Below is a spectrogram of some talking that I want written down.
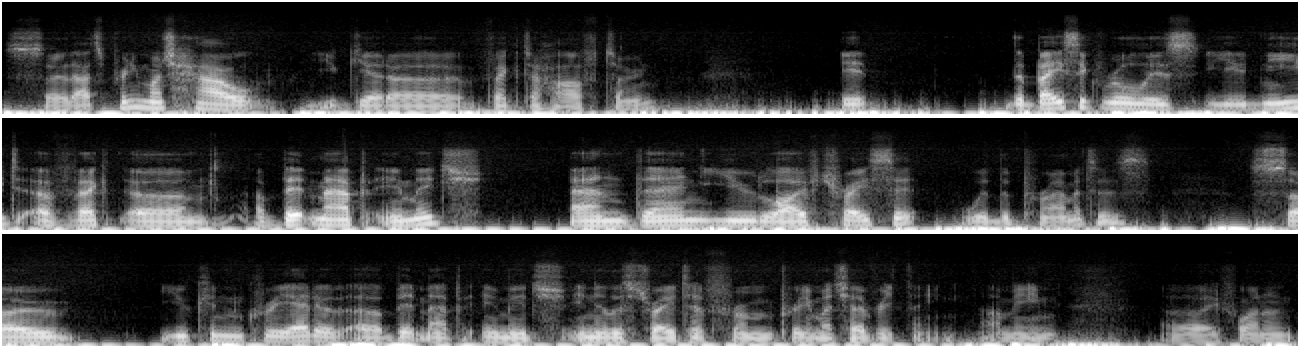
So that's pretty much how you get a vector halftone. It the basic rule is you need a um, a bitmap image and then you live trace it with the parameters. So you can create a, a bitmap image in Illustrator from pretty much everything. I mean, uh, if I don't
